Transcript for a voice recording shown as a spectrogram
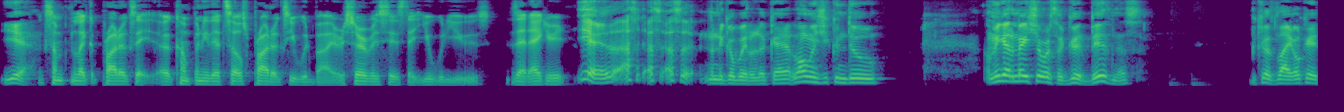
Yeah, like something like a products, a company that sells products you would buy or services that you would use. Is that accurate? Yeah, that's that's, that's a, good way to look at it. As long as you can do, I mean, you got to make sure it's a good business because, like, okay,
